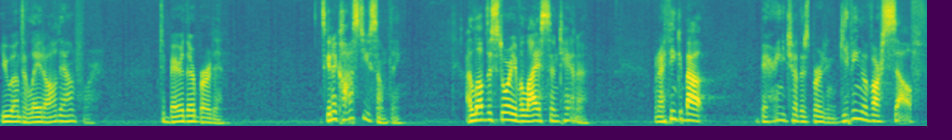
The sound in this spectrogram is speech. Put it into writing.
you willing to lay it all down for, to bear their burden? Going to cost you something. I love the story of Elias Santana. When I think about bearing each other's burden, giving of ourself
